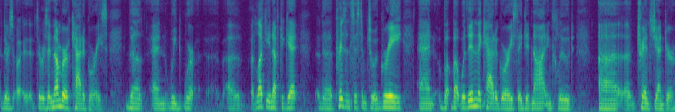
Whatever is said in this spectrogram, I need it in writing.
there's uh, there is a number of categories. The and we were uh, lucky enough to get the prison system to agree, and but but within the categories they did not include uh, transgender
